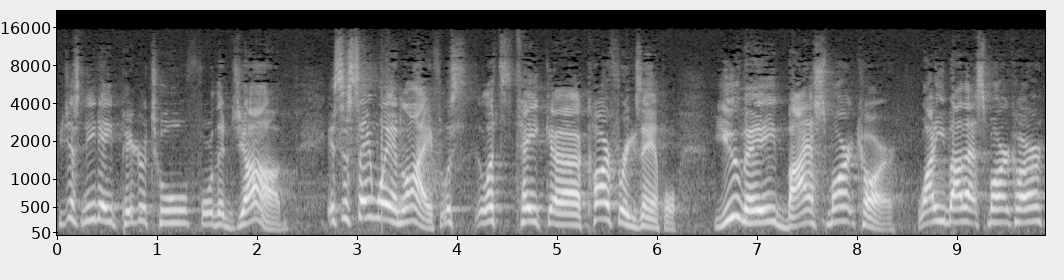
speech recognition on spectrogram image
you just need a bigger tool for the job. It's the same way in life. Let's, let's take a car, for example. You may buy a smart car. Why do you buy that smart car?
